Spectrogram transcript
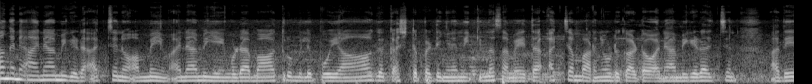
അങ്ങനെ അനാമികയുടെ അച്ഛനും അമ്മയും അനാമികയും കൂടെ ബാത്റൂമിൽ പോയി ആകെ കഷ്ടപ്പെട്ട് ഇങ്ങനെ നിൽക്കുന്ന സമയത്ത് അച്ഛൻ പറഞ്ഞു കൊടുക്കാട്ടോ അനാമികയുടെ അച്ഛൻ അതെ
